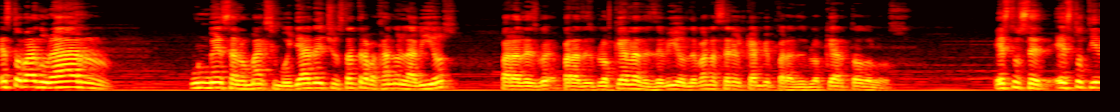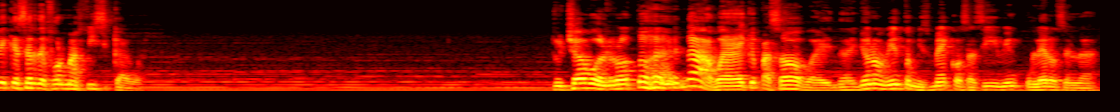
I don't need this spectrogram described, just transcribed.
esto va a durar un mes a lo máximo. Ya de hecho están trabajando en la BIOS para, para desbloquearla desde BIOS. Le van a hacer el cambio para desbloquear todos los... Esto, se, esto tiene que ser de forma física, güey. Tu chavo el roto. no, güey, ¿qué pasó, güey? Yo no miento mis mecos así, bien culeros en la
